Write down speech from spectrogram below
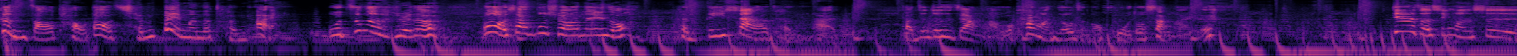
更早讨到前辈们的疼爱？我真的觉得我好像不需要那一种很低下的疼爱。反正就是这样啦。我看完之后，整个火都上来了。第二则新闻是。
